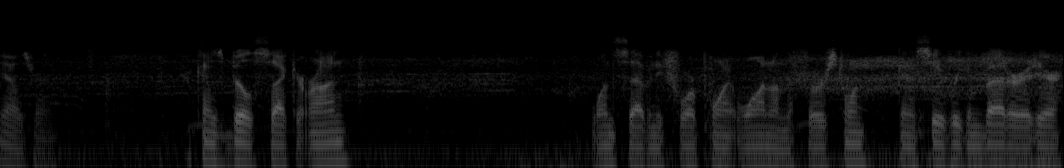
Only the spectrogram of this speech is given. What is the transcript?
Yeah, I was right. Here comes Bill's second run. 174.1 on the first one. Gonna see if we can better it here.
